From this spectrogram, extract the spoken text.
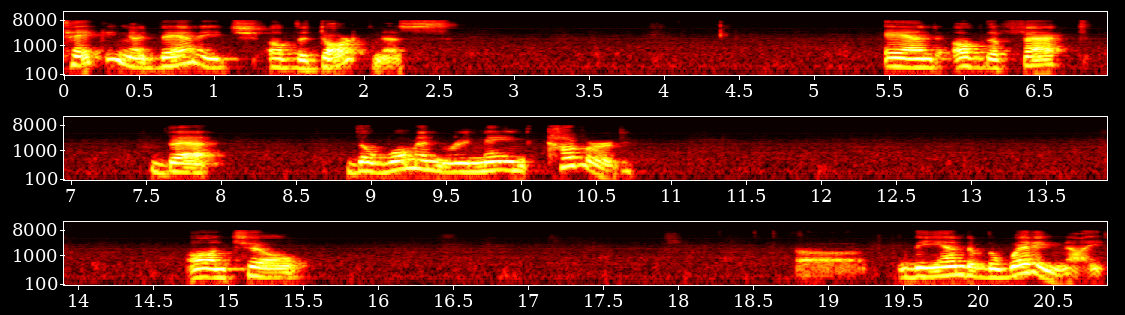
taking advantage of the darkness and of the fact that the woman remained covered until uh, the end of the wedding night.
